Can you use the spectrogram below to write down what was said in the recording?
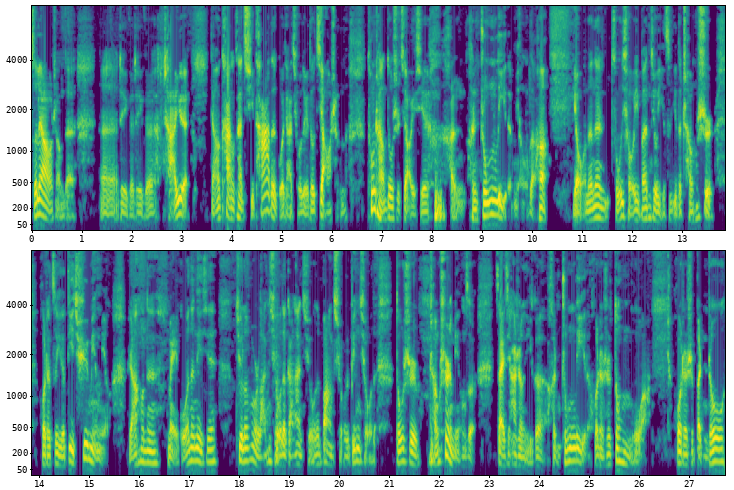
资料上的。呃，这个这个查阅，然后看了看其他的国家球队都叫什么，通常都是叫一些很很中立的名字哈。有的呢，足球一般就以自己的城市或者自己的地区命名。然后呢，美国的那些俱乐部，篮球的、橄榄球的、棒球的、冰球的，都是城市的名字，再加上一个很中立的，或者是动物啊，或者是本周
